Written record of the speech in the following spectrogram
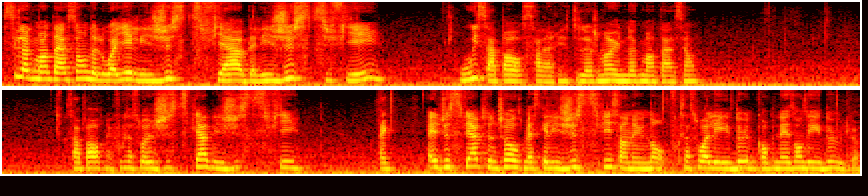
Si l'augmentation de loyer elle est justifiable, elle est justifiée, oui, ça passe à la régie du logement une augmentation. Ça passe, mais il faut que ça soit justifiable et justifié. Fait être justifiable, c'est une chose, mais est-ce qu'elle est justifiée, c'en est une autre? Il faut que ça soit les deux, une combinaison des deux. Là.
